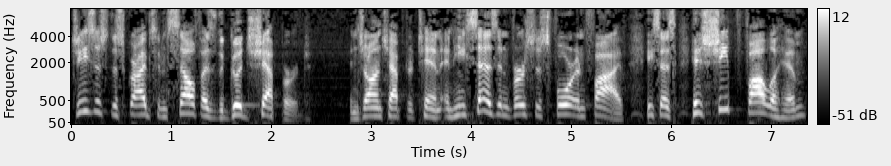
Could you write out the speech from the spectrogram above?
Jesus describes Himself as the Good Shepherd in John chapter 10. And he says in verses 4 and 5, he says, His sheep follow him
